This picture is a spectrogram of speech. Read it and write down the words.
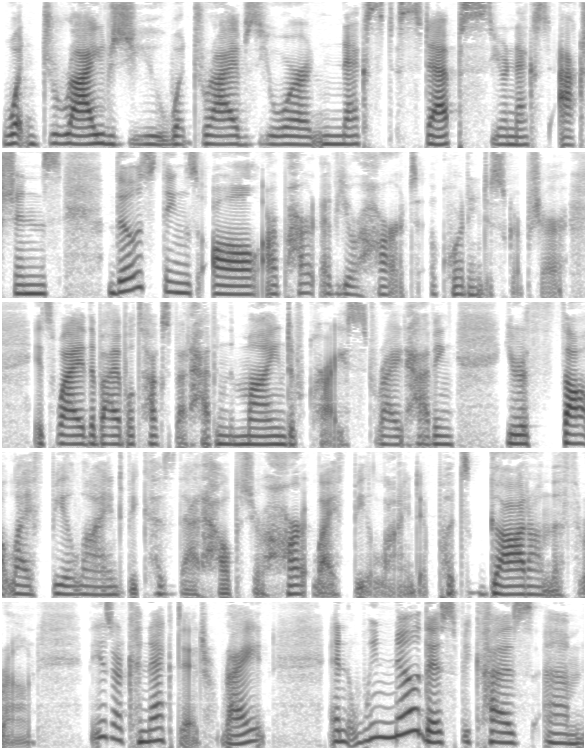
what drives you, what drives your next steps, your next actions, those things all are part of your heart, according to scripture. It's why the Bible talks about having the mind of Christ, right? Having your thought life be aligned because that helps helps your heart life be aligned. It puts God on the throne. These are connected, right? And we know this because um,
